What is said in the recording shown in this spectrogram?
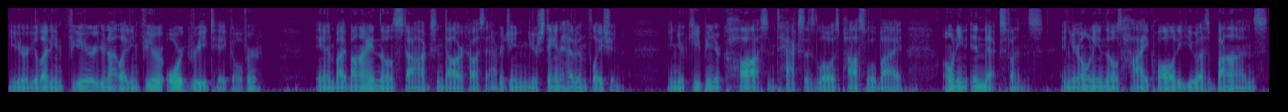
You're you're letting fear, you're not letting fear or greed take over. And by buying those stocks and dollar cost averaging, you're staying ahead of inflation. And you're keeping your costs and taxes low as possible by owning index funds. And you're owning those high quality US bonds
